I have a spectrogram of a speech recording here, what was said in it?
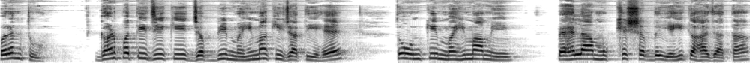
परंतु गणपति जी की जब भी महिमा की जाती है तो उनकी महिमा में पहला मुख्य शब्द यही कहा जाता,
